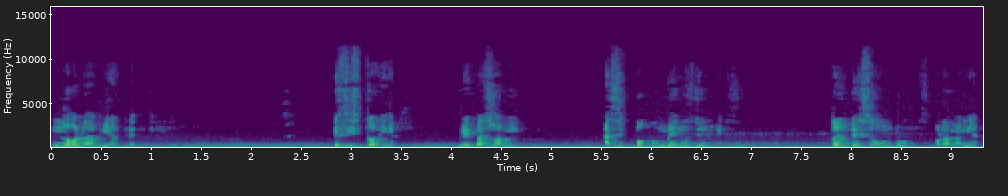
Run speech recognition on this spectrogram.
no lo había aprendido. Esa historia me pasó a mí hace poco menos de un mes. Todo empezó un lunes por la mañana.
